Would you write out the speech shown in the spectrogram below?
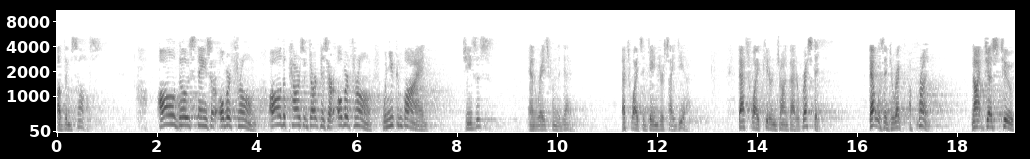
of themselves. All those things are overthrown. All the powers of darkness are overthrown when you combine Jesus and raised from the dead. That's why it's a dangerous idea. That's why Peter and John got arrested. That was a direct affront, not just to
